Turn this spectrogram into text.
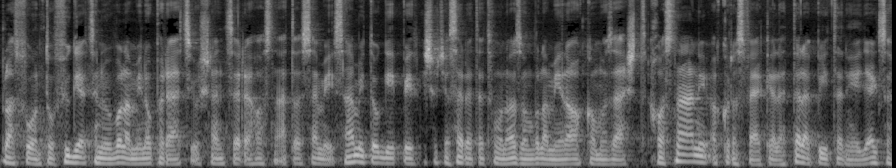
platformtól függetlenül valamilyen operációs rendszerre használta a személy számítógépét, és hogyha szeretett volna azon valamilyen alkalmazást használni, akkor azt fel kellett telepíteni egy exe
